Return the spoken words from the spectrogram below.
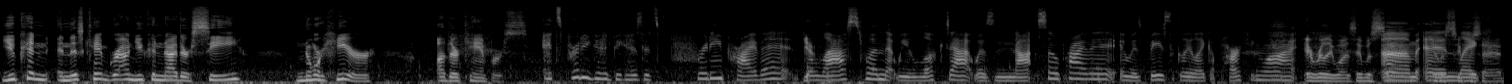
you can in this campground you can neither see nor hear other campers. it's pretty good because it's pretty private. Yeah. The last one that we looked at was not so private. It was basically like a parking lot. It really was. It was sad. Um, was and super like sad.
